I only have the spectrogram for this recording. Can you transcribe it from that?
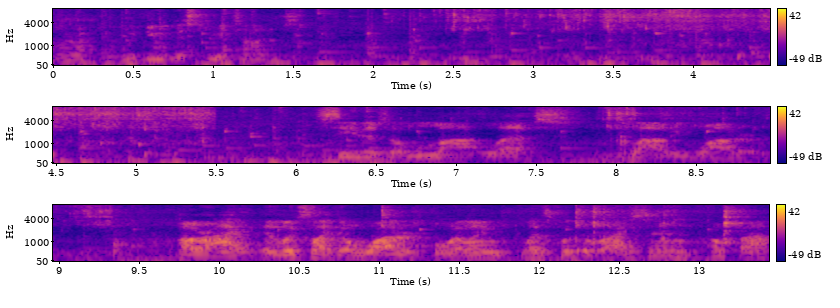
All right, we do this three times. See, there's a lot less cloudy water. All right, it looks like the water's boiling. Let's put the rice in. Opa.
